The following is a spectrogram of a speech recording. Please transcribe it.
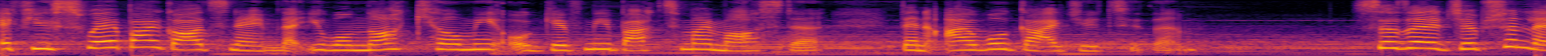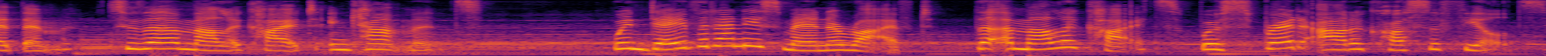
If you swear by God's name that you will not kill me or give me back to my master, then I will guide you to them. So the Egyptian led them to the Amalekite encampment. When David and his men arrived, the Amalekites were spread out across the fields,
